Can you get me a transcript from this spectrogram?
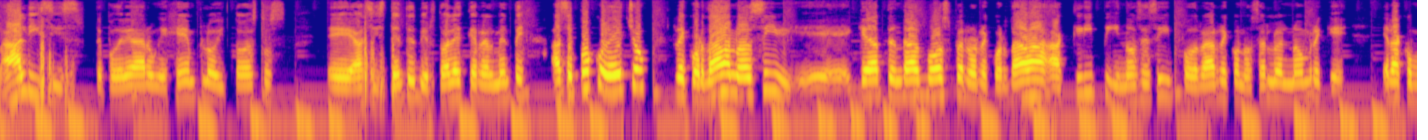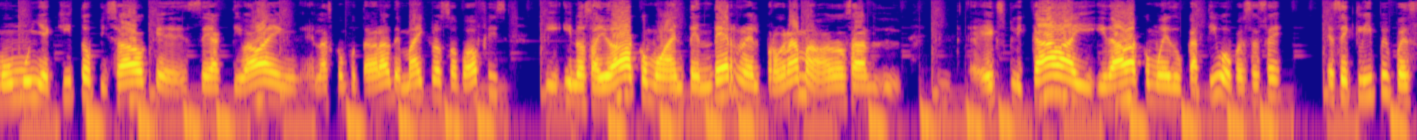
Alice, te podría dar un ejemplo, y todos estos eh, asistentes virtuales que realmente hace poco de hecho recordaba, no sé si eh, edad tendrás vos, pero recordaba a Clippy, no sé si podrás reconocerlo el nombre que era como un muñequito pisado que se activaba en, las computadoras de Microsoft Office y, nos ayudaba como a entender el programa, o sea, explicaba y, daba como educativo, pues ese, ese Clippy pues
